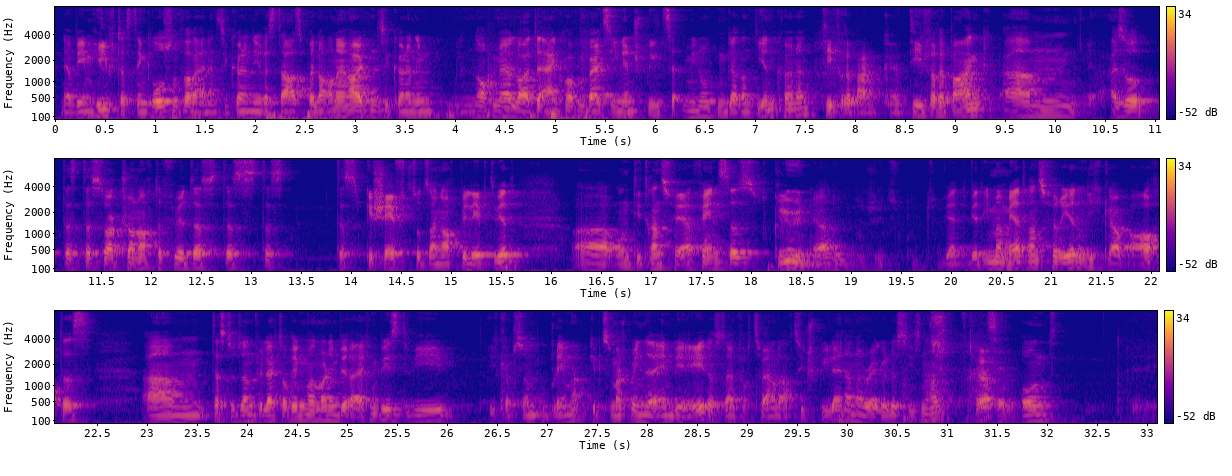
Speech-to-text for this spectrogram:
Ja, wem hilft das? Den großen Vereinen. Sie können ihre Stars bei Laune halten, sie können ihm noch mehr Leute einkaufen, weil sie ihnen Spielminuten garantieren können Tiefere Bank. Ja. tiefere Bank. Ähm, also das, das sorgt schon auch dafür, dass, dass, dass das Geschäft sozusagen auch belebt wird äh, und die Transferfensters glühen. Ja. Du, wird, wird immer mehr transferiert und ich glaube auch, dass, ähm, dass du dann vielleicht auch irgendwann mal in Bereichen bist, wie ich glaube, so ein Problem gibt es zum Beispiel in der NBA, dass du einfach 82 Spiele in einer Regular Season hast. Ja. Und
